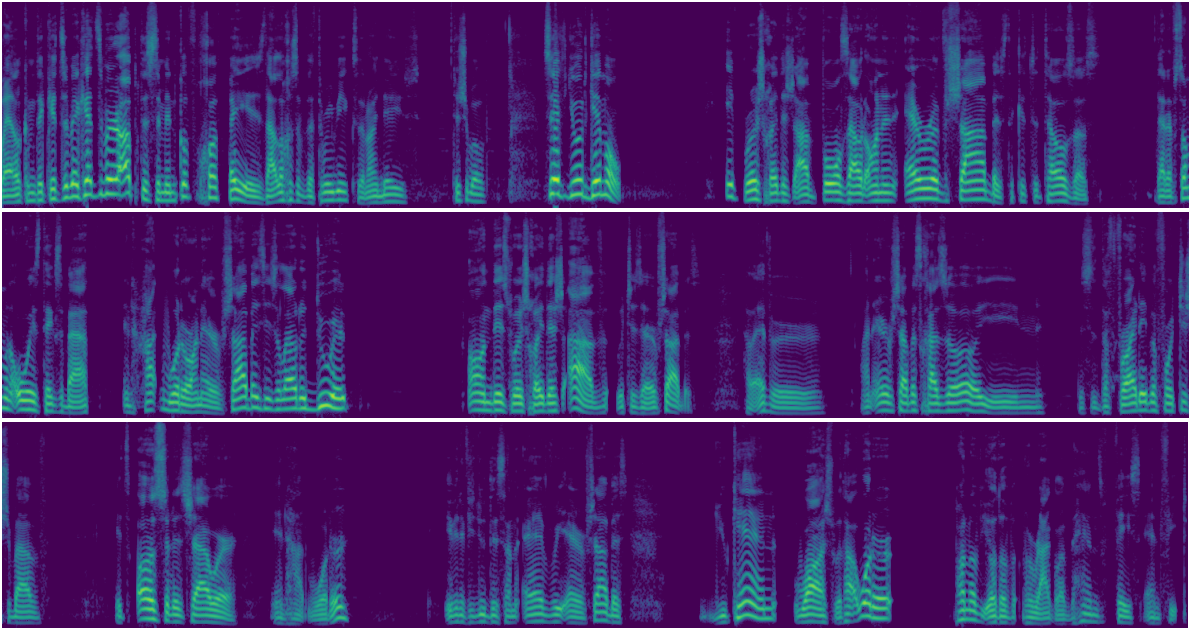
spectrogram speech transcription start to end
Welcome to Kitzur Kitzur up to Simin Kuf Chof Beis, the halachas of the three weeks, the nine days, Tisha B'Av. Sif Yud Gimel. If Rosh Chodesh Av falls out on an Erev Shabbos, the Kitzur tells us that if someone always takes a bath in hot water on Erev Shabbos, he's allowed to do it on this Rosh Chodesh Av, which is Erev Shabbos. However, on Erev Shabbos Chazoin, this is the Friday before Tisha B'Av, it's assur to shower in hot water even if you do this on every Erev Shabbos, you can wash with hot water panav yodov varaglav, the hands, face, and feet.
